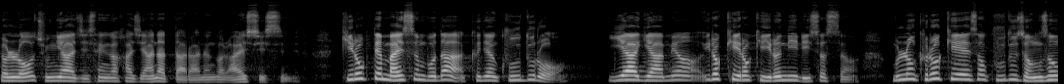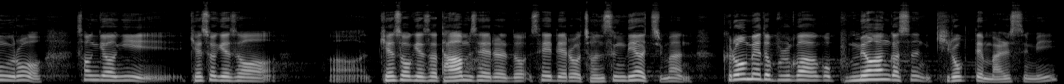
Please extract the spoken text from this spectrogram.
별로 중요하지 생각하지 않았다라는 걸 알 수 있습니다. 기록된 말씀보다 그냥 구두로 이야기하며 이렇게 이렇게 이런 일이 있었어. 물론 그렇게 해서 구두 정성으로 성경이 계속해서 어, 계속해서 다음 세대로, 세대로 전승되었지만 그럼에도 불구하고 분명한 것은 기록된 말씀이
